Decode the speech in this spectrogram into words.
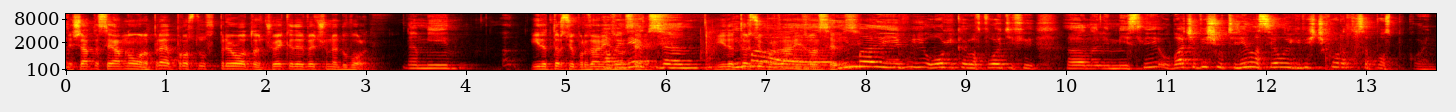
нещата сега много напред, просто в природата на човека да е вечно недоволен. ами И да търси оправдание извън себе си. да, И да търси оправдание извън себе си. Има и, и логика в твоите а, нали, мисли, обаче виж, отиди на село и ги виж, че хората са по-спокойни.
